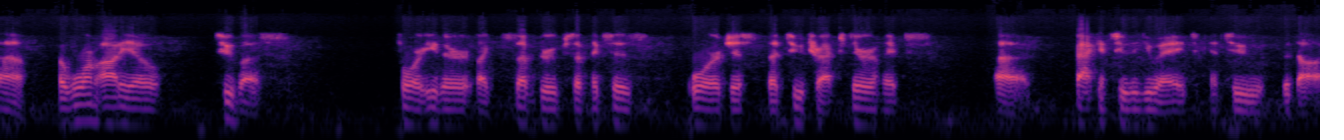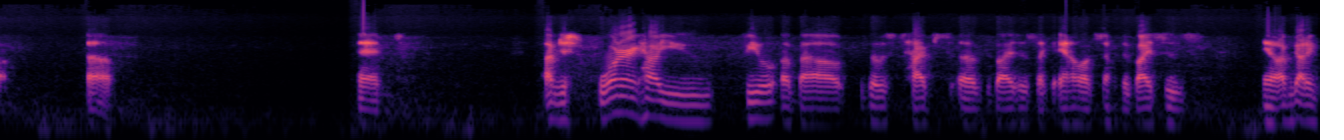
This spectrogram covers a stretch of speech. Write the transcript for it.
Uh, a warm audio two bus for either like subgroup submixes or just a two track stereo mix uh, back into the UA to, into the DAW. Um, and I'm just wondering how you feel about those types of devices, like analog summing devices. You know, I've got a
